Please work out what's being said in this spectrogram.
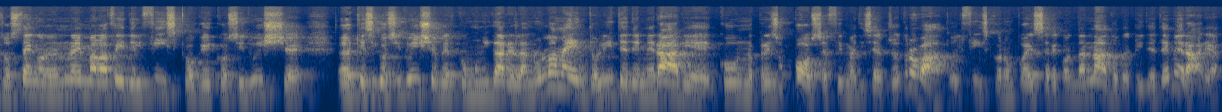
sostengono che non è malafede il fisco che, eh, che si costituisce per comunicare l'annullamento, lite temerarie con presupposti a firma di Sergio Trovato. Il fisco non può essere condannato per lite temeraria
